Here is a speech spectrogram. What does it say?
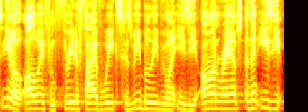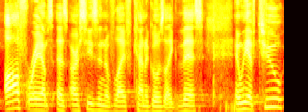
you know, all the way from three to five weeks because we believe we want easy on ramps and then easy off ramps as our season of life kind of goes like this. And we have two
